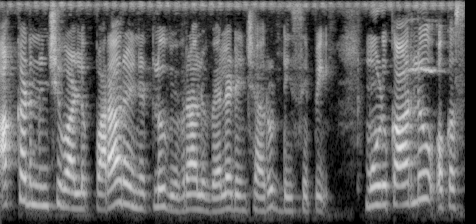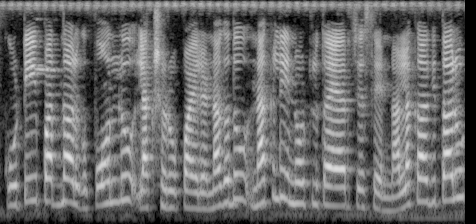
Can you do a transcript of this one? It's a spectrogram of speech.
అక్కడి నుంచి వాళ్ళు పరారైనట్లు వివరాలు వెల్లడించారు డీసీపీ. మూడు కార్లు ఒక స్కూటీ పద్నాలుగు ఫోన్లు లక్ష రూపాయల నగదు నకిలీ నోట్లు తయారు చేసే నల్ల కాగితాలు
